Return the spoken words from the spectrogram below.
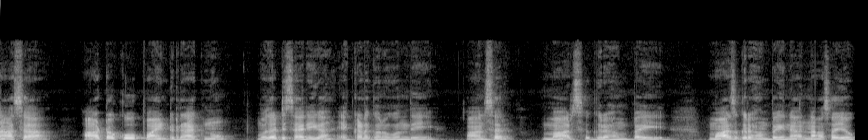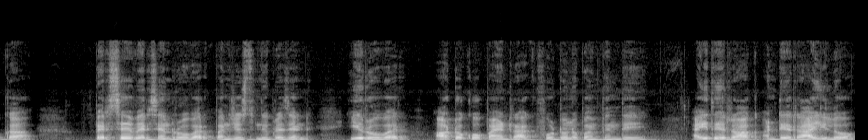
నాసా ఆటోకో పాయింట్ ర్యాక్ను మొదటిసారిగా ఎక్కడ కనుగొంది? ఆన్సర్ మార్స్ గ్రహంపై. మార్స్ గ్రహం పైన నాసా యొక్క పెర్సే వెర్సెన్ రోవర్ పనిచేస్తుంది ప్రజెంట్. ఈ రోవర్ ఆటోకో పాయింట్ రాక్ ఫోటోను పంపింది. అయితే రాక్ అంటే రాయిలో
